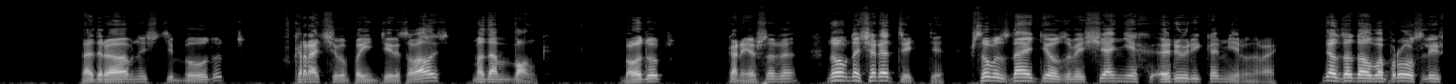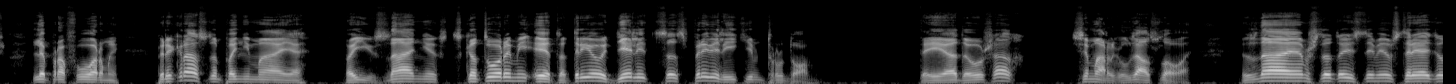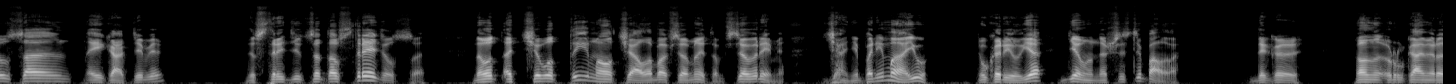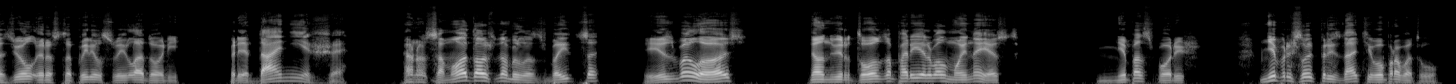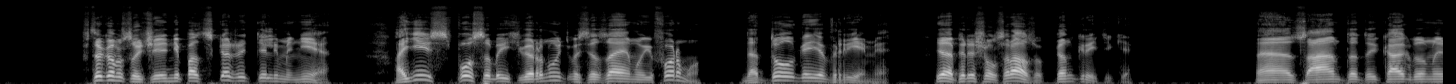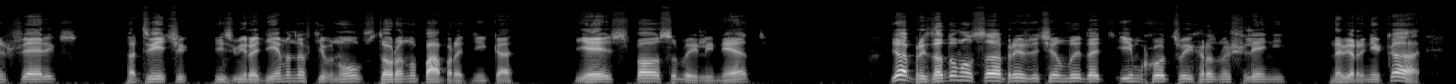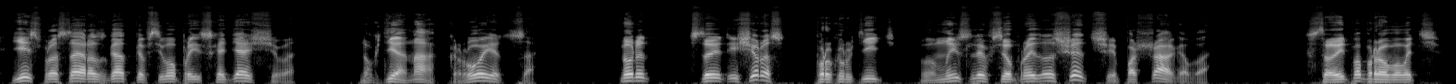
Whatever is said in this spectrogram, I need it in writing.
«Подробности будут?» — вкратчиво поинтересовалась мадам Вонг. «Будут, конечно же. Но вначале ответьте, что вы знаете о завещаниях Рюрика Мирного?» Я задал вопрос лишь для проформы, прекрасно понимая о их знаниях, с которыми это трио делится с превеликим трудом. — Ты о душах? Семаргл взял слово. Знаем, что ты с ними встретился. И как тебе? Да встретиться-то встретился. Но вот отчего ты молчал обо всем этом все время, я не понимаю. Укорил я демона Шестипалова. Да он руками развел и растопырил свои ладони. Предание же! Оно само должно было сбыться, и сбылось. Он виртуозно парировал мой наезд. Не поспоришь. Мне пришлось признать его правоту. В таком случае не подскажете ли мне, а есть способы их вернуть в осязаемую форму на долгое время? Я перешел сразу к конкретике. — А сам-то ты как думаешь, Феликс? Ответчик из мира демонов кивнул в сторону папоротника. — Есть способы или нет? — я призадумался, прежде чем выдать им ход своих размышлений. Наверняка есть простая разгадка всего происходящего. Но где она кроется? Может, стоит еще раз прокрутить в мыслях все произошедшее пошагово? Стоит попробовать.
